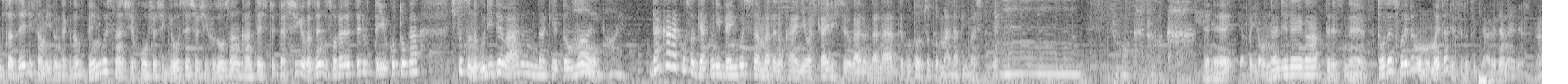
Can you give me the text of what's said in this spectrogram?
実は税理士さんもいるんだけど弁護士さん司法書士行政書士不動産鑑定士といった事業が全部揃えてるっていうことが一つの売りではあるんだけども、はいはい。だからこそ逆に弁護士さんまでの介入は控える必要があるんだなってことをちょっと学びましたね。うん。そうかそうかでねやっぱいろんな事例があってですね当然それでも揉めたりする時あるじゃないですか。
